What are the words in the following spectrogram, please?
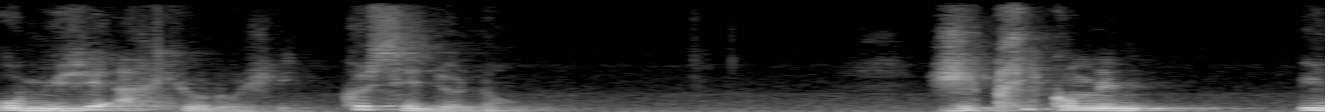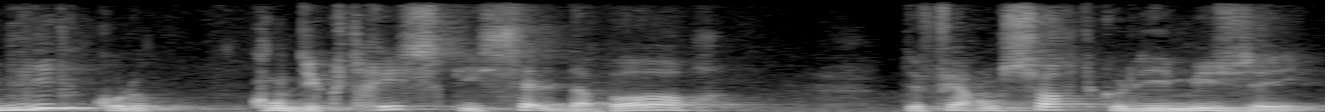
Au musée archéologique, que ces deux noms. J'ai pris comme une, ligne conductrice qui est celle d'abord de faire en sorte que les musées,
